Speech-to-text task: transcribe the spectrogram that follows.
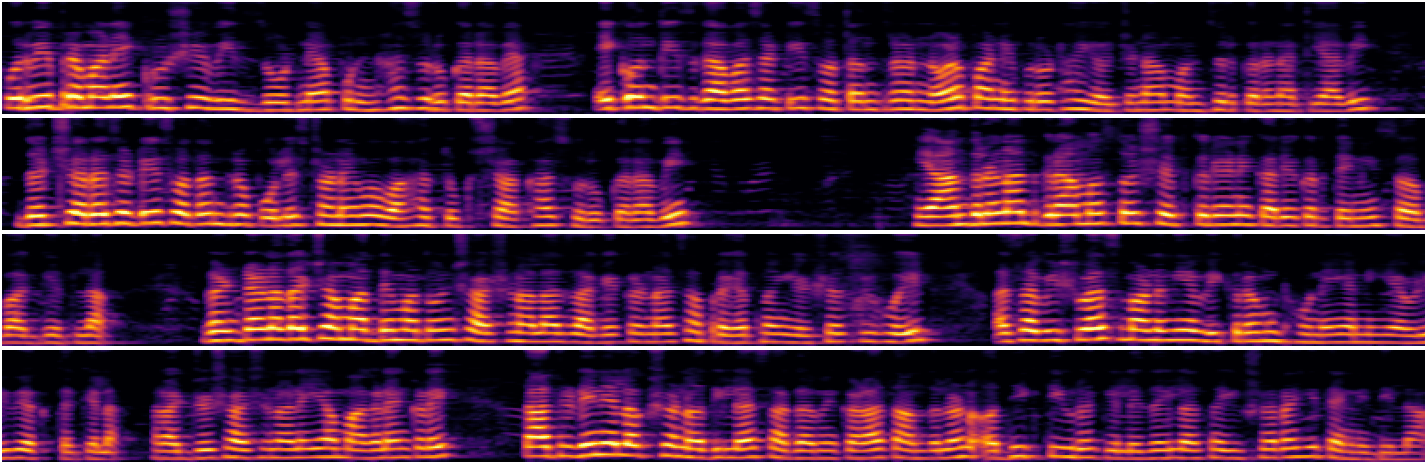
पूर्वीप्रमाणे कृषी वीज जोडण्या पुन्हा सुरू कराव्या. एकोणतीस गावासाठी स्वतंत्र नळ पाणी पुरवठा योजना मंजूर करण्यात यावी. जत शहरासाठी स्वतंत्र पोलीस ठाणे व वाहतूक शाखा सुरू करावी. या आंदोलनात ग्रामस्थ शेतकरी आणि कार्यकर्त्यांनी सहभाग घेतला. घंटानादाच्या माध्यमातून शासनाला जागे करण्याचा प्रयत्न यशस्वी होईल असा विश्वास माननीय विक्रम ढोणे यांनी यावेळी व्यक्त केला. राज्य शासनाने या मागण्यांकडे तातडीने लक्ष न दिल्यास आगामी काळात आंदोलन अधिक तीव्र केले जाईल असा इशाराही त्यांनी दिला.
